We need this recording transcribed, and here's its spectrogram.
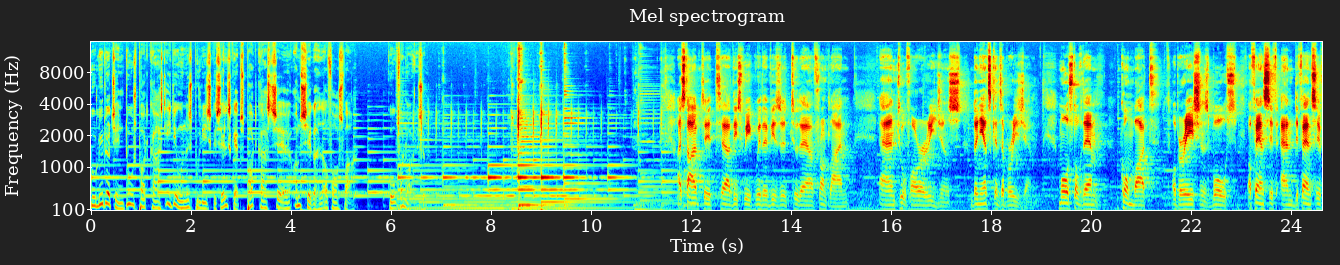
Du lytter til en dus podcast i det udenrigspolitiske selskabs om sikkerhed og forsvar. God fornøjelse. I started uh, this week with a visit to the front line and two of our regions, Donetsk and Zaporizhia. Most of them combat operations, both offensive and defensive,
